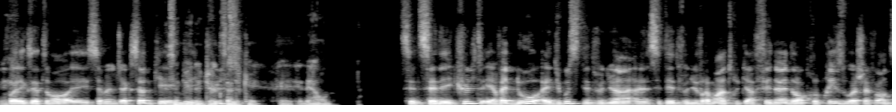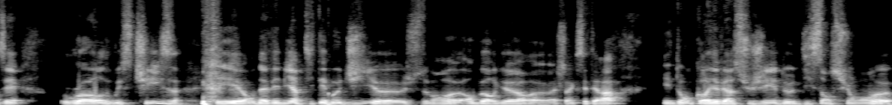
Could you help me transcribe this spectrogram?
et, voilà exactement. Et Samuel Jackson qui est, qui Samuel est. Jackson culte. qui est énorme. Cette scène est culte. Et en fait, nous, et du coup, c'était devenu, devenu vraiment un truc, un phénomène de l'entreprise où à chaque fois on disait roll with cheese et on avait mis un petit emoji, euh, justement, euh, hamburger, euh, machin, etc. Et donc, quand il y avait un sujet de dissension, euh,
